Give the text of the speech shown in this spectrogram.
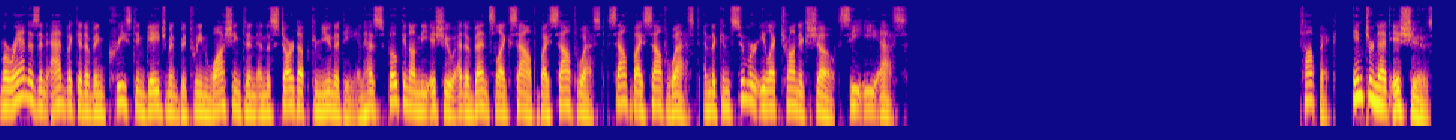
Moran is an advocate of increased engagement between Washington and the startup community and has spoken on the issue at events like South by Southwest, South by Southwest and the Consumer Electronics Show (CES). Topic: Internet issues.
